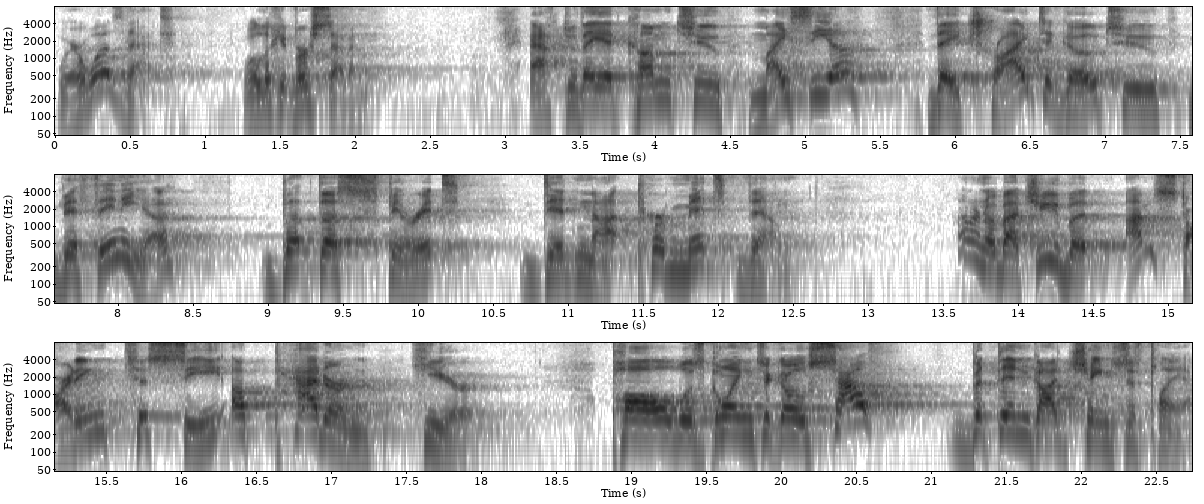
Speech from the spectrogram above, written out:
Where was that? Well, look at verse 7. After they had come to Mysia, they tried to go to Bithynia, but the Spirit did not permit them. I don't know about you, but I'm starting to see a pattern here. Paul was going to go south, but then God changed his plan.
